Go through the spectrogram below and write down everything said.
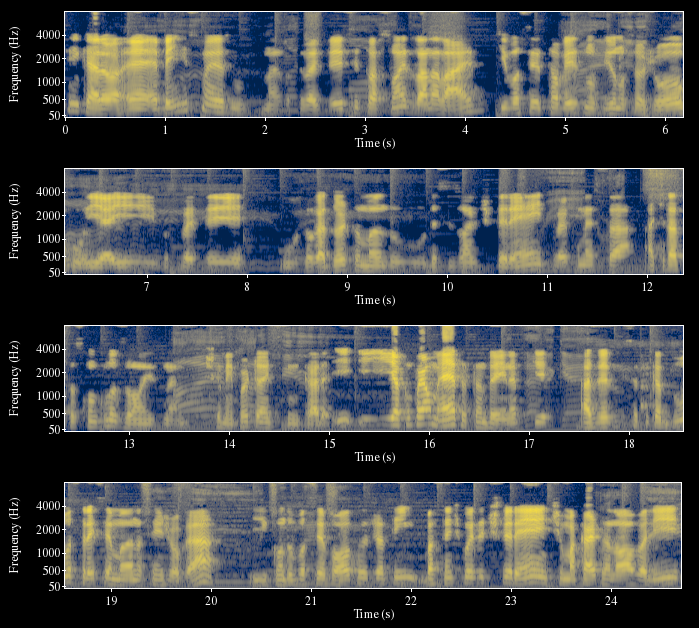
Sim, cara, é, é bem isso mesmo. Né? Você vai ver situações lá na live que você talvez não viu no seu jogo, e aí você vai ver o jogador tomando decisões diferentes, vai começar a tirar suas conclusões, né? Acho que é bem importante, sim, cara. E, e- e acompanhar o meta também, né? Porque às vezes você fica duas, três semanas sem jogar. E quando você volta já tem bastante coisa diferente, uma carta nova ali.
